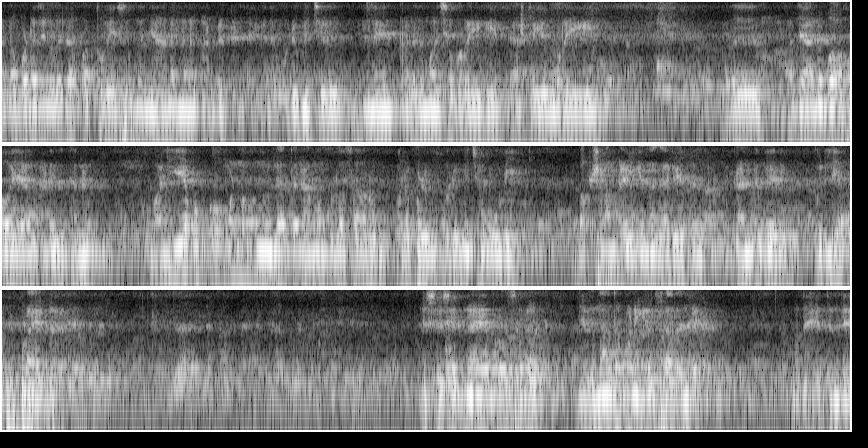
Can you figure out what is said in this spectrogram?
ഇടപെടലുകളിൽ ആ പത്ത് വയസ്സൊന്നും ഞാനങ്ങനെ കണ്ടിട്ടില്ല. ഇങ്ങനെ ഒരുമിച്ച് ഇങ്ങനെ കളിതമാശ പറയുകയും രാഷ്ട്രീയം പറയുകയും അത് അജാനുബാഹുവായ അനിരുദ്ധനും വലിയ പൊക്കവും വണ്ണമൊന്നുമില്ലാത്ത രാമൻപിള്ള സാറും പലപ്പോഴും ഒരുമിച്ച് കൂടി ഭക്ഷണം കഴിക്കുന്ന കാര്യത്തിൽ രണ്ടുപേരും തുല്യ അഭിപ്രായക്കാരായിരുന്നു വിശേഷജ്ഞനായ പ്രൊഫസർ ജഗന്നാഥ പണിക്കർ സാറിന്റെ അദ്ദേഹത്തിന്റെ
